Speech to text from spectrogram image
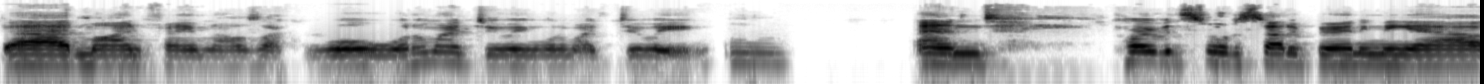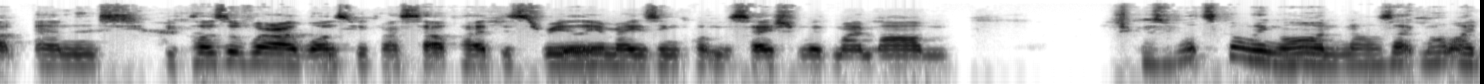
bad mind frame, and I was like, "Whoa, what am I doing? What am I doing?" Mm. And COVID sort of started burning me out, and because of where I was with myself, I had this really amazing conversation with my mum. She goes, "What's going on?" And I was like, "Mum, I,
